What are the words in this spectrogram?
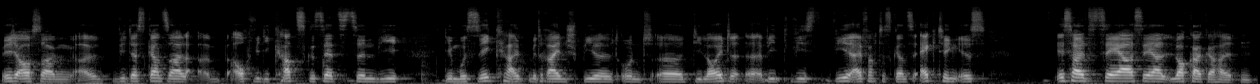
würde ich auch sagen äh, wie das Ganze halt äh, auch wie die Cuts gesetzt sind wie die Musik halt mit reinspielt und äh, die Leute äh, wie wie wie einfach das ganze Acting ist ist halt sehr sehr locker gehalten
